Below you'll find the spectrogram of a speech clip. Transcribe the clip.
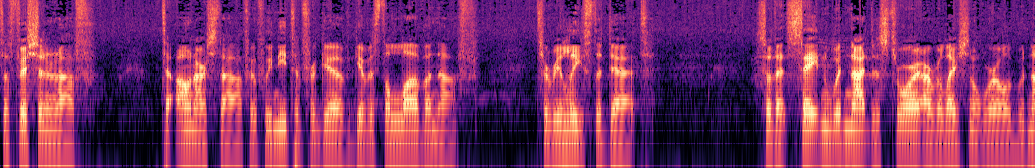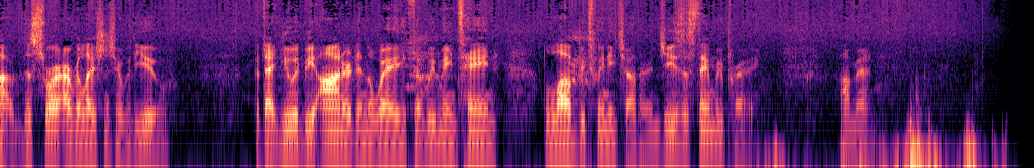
sufficient enough to own our stuff. If we need to forgive, give us the love enough to release the debt so that Satan would not destroy our relational world, would not destroy our relationship with you, but that you would be honored in the way that we maintain love between each other. In Jesus' name we pray. Amen.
